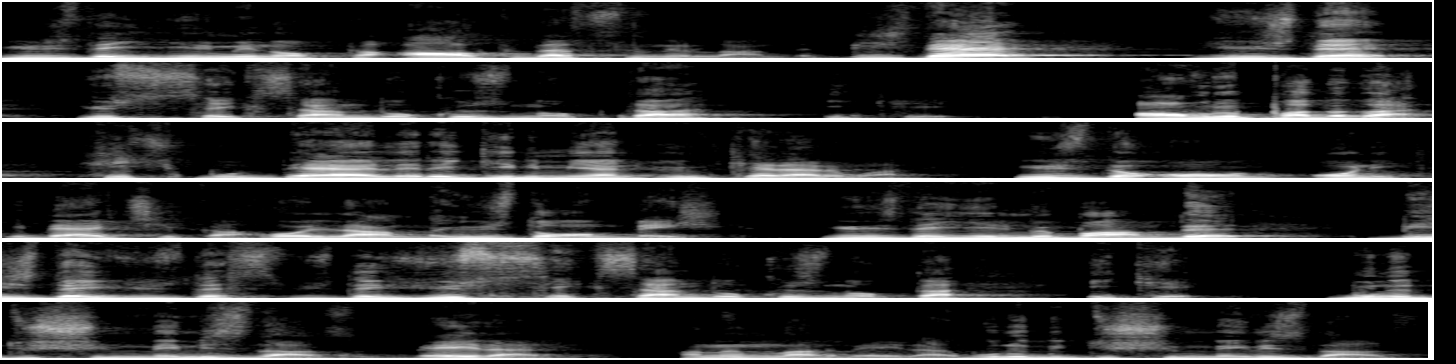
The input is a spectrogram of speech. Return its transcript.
%20.6'da sınırlandı. Bizde %189.2. Avrupa'da da hiç bu değerlere girmeyen ülkeler var. %10, 12 Belçika, Hollanda %15, %20 bandı. Bizde %189.2. Bunu düşünmemiz lazım beyler, hanımlar beyler. Bunu bir düşünmemiz lazım.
